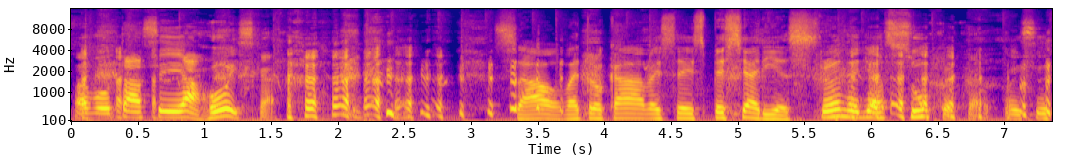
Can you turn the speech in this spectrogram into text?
Vai voltar a ser arroz, cara. Sal, vai trocar, vai ser especiarias. Cana de açúcar, cara. Vai ser...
